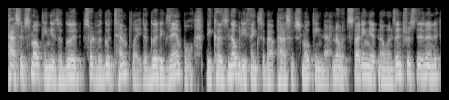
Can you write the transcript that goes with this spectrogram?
passive smoking is a good sort of a good template, a good example, because nobody thinks about passive smoking now. No one's studying it, no one's interested in it.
